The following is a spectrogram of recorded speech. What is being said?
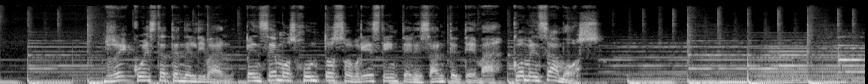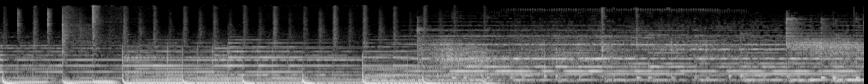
Recuéstate en el diván, pensemos juntos sobre este interesante tema. Comenzamos.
